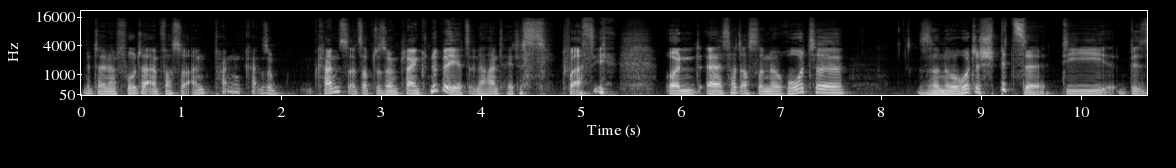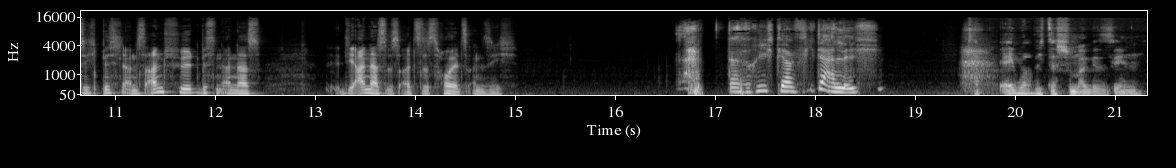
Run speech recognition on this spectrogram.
mit deiner Pfote einfach so anpacken kann, so kannst, als ob du so einen kleinen Knüppel jetzt in der Hand hättest, quasi. Und äh, es hat auch so eine rote, so eine rote Spitze, die sich ein bisschen anders anfühlt, ein bisschen anders, die anders ist als das Holz an sich. Das riecht ja widerlich. Ey, wo habe ich das schon mal gesehen?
